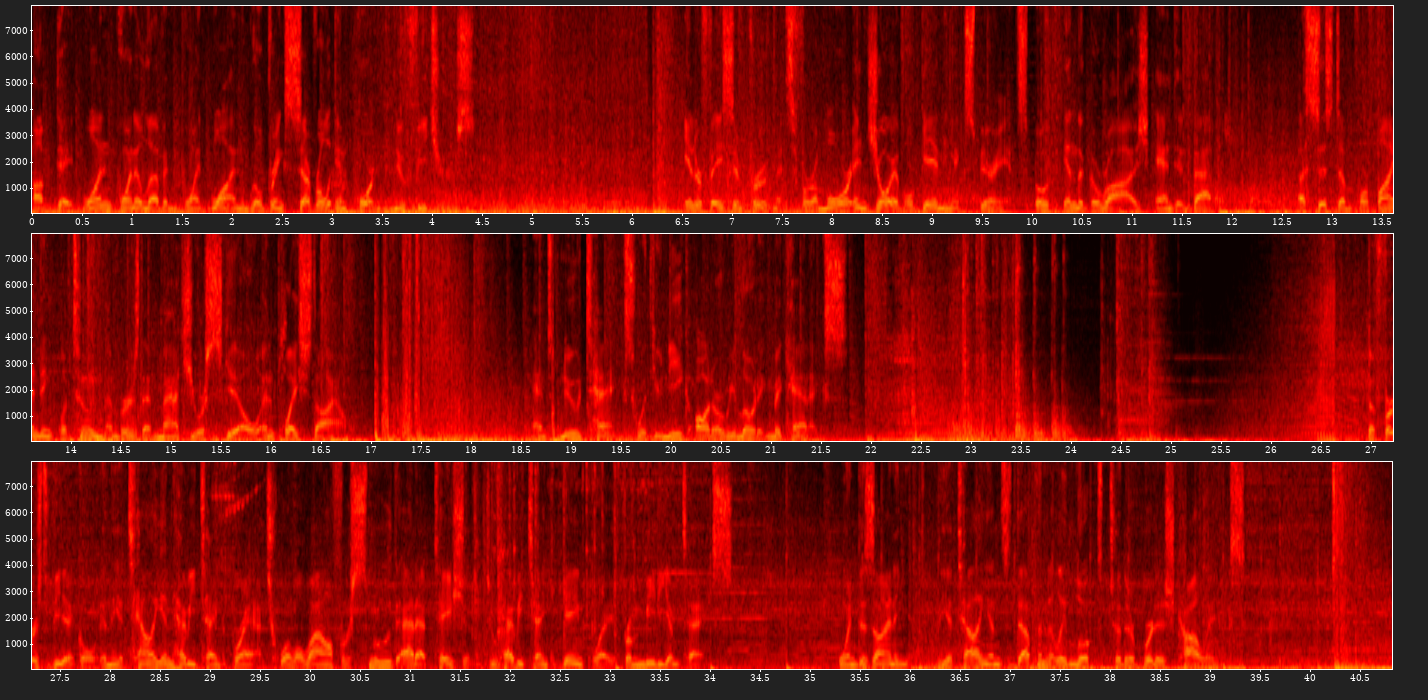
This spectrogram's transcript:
Update 1.11.1 will bring several important new features. Interface improvements for a more enjoyable gaming experience, both in the garage and in battle. A system for finding platoon members that match your skill and playstyle. And new tanks with unique auto-reloading mechanics. The first vehicle in the Italian heavy tank branch will allow for smooth adaptation to heavy tank gameplay from medium tanks. When designing it, the Italians definitely looked to their British colleagues.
